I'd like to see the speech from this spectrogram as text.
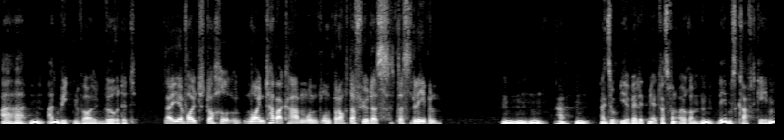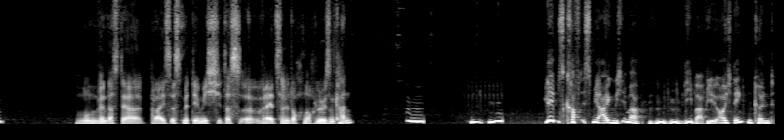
ah, hm, anbieten wollen würdet. Ja, ihr wollt doch neuen Tabak haben und, und braucht dafür das, das Leben. Hm, hm, hm. Ah, hm. Also ihr werdet mir etwas von eurem hm, Lebenskraft geben? Nun, wenn das der Preis ist, mit dem ich das äh, Rätsel doch noch lösen kann. Lebenskraft ist mir eigentlich immer hm, hm, lieber. Wie ihr euch denken könnt,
